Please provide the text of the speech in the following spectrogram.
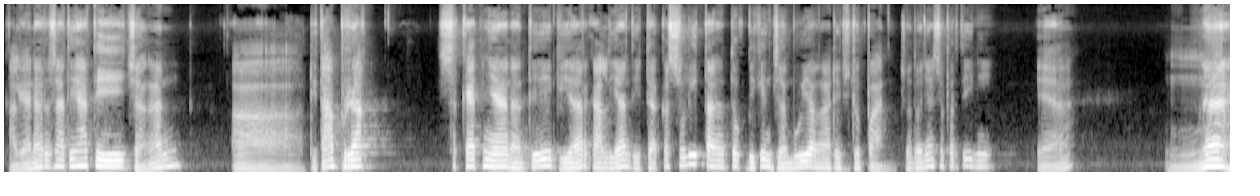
kalian harus hati-hati. Jangan uh, ditabrak sketnya nanti biar kalian tidak kesulitan untuk bikin jamu yang ada di depan contohnya seperti ini ya Nah.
